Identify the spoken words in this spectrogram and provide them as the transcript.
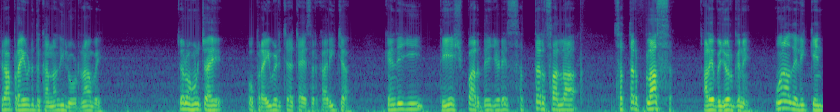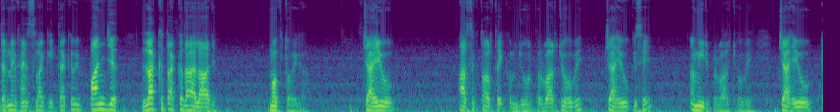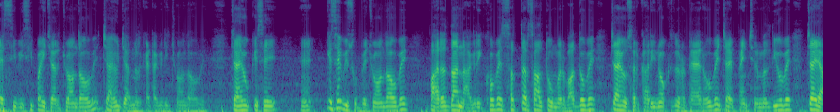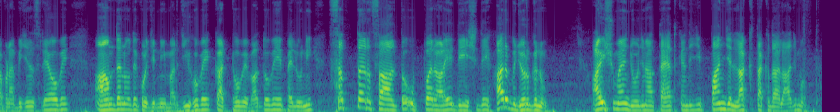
ਫਿਰ ਆ ਪ੍ਰਾਈਵੇਟ ਦੁਕਾਨਾਂ ਦੀ ਲੋੜ ਨਾ ਹੋਵੇ। ਚਲੋ ਹੁਣ ਚਾਹੇ ਉਹ ਪ੍ਰਾਈਵੇਟ 'ਚ ਆ, ਚਾਹੇ ਸਰਕਾਰੀ 'ਚ ਆ, ਕਹਿੰਦੇ ਜੀ ਦੇਸ਼ ਭਰ ਦੇ ਜਿਹੜੇ 70 ਸਾਲਾ 70 ਪਲੱਸ ਵਾਲੇ ਬਜ਼ੁਰਗ ਨੇ ਉਹਨਾਂ ਦੇ ਲਈ ਕੇਂਦਰ ਨੇ ਫੈਸਲਾ ਕੀਤਾ ਕਿ ਵੀ 5 ਲੱਖ ਤੱਕ ਦਾ ਇਲਾਜ ਮੁਫਤ ਹੋਏਗਾ। ਚਾਹੇ ਉਹ ਆਰਥਿਕ ਤੌਰ ਤੇ ਕਮਜ਼ੋਰ ਪਰਿਵਾਰ 'ਚੋਂ ਹੋਵੇ ਚਾਹੇ ਉਹ ਕਿਸੇ ਅਮੀਰ ਪਰਿਵਾਰ 'ਚੋਂ ਹੋਵੇ ਚਾਹੇ ਉਹ ਐਸਸੀਬੀਸੀ ਭਾਈਚਾਰੇ 'ਚੋਂ ਆਉਂਦਾ ਹੋਵੇ ਚਾਹੇ ਉਹ ਜਨਰਲ ਕੈਟਾਗਰੀ 'ਚੋਂ ਆਉਂਦਾ ਹੋਵੇ ਚਾਹੇ ਉਹ ਕਿਸੇ ਕਿਸੇ ਵੀ ਸੂਬੇ 'ਚੋਂ ਆਉਂਦਾ ਹੋਵੇ, ਭਾਰਤ ਦਾ ਨਾਗਰਿਕ ਹੋਵੇ 70 ਸਾਲ ਤੋਂ ਉਮਰ ਵੱਧ ਹੋਵੇ, ਚਾਹੇ ਉਹ ਸਰਕਾਰੀ ਨੌਕਰੀ ਤੋਂ ਰਿਟਾਇਰ ਹੋਵੇ, ਚਾਹੇ ਪੈਨਸ਼ਨ ਮਿਲਦੀ ਹੋਵੇ, ਚਾਹੇ ਆਪਣਾ ਬਿਜ਼ਨਸ ਰਿਹਾ ਹੋਵੇ, ਆਮਦਨ ਉਹਦੇ ਕੋਲ ਜਿੰਨੀ ਮਰਜ਼ੀ ਹੋਵੇ, ਘੱਟ ਹੋਵੇ, ਵੱਧ ਹੋਵੇ, ਇਹ ਪਹਿਲੂ ਨਹੀਂ 70 ਸਾਲ ਤੋਂ ਉੱਪਰ ਵਾਲੇ ਦੇਸ਼ ਦੇ ਹਰ ਬਜ਼ੁਰਗ ਨੂੰ ਆਯੁਸ਼ਮਾਨ ਯੋਜਨਾ ਤਹਿਤ ਕਹਿੰਦੇ ਜੀ 5 ਲੱਖ ਤੱਕ ਦਾ ਇਲਾਜ ਮੁਫਤ।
